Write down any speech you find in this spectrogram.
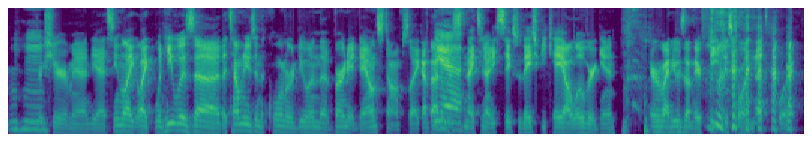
Mhm. for sure, man. Yeah, it seemed like like when he was uh the time when he was in the corner doing the burn it down stomps. Like I thought it was 1996 with HBK all over again. Everybody was on their feet just going nuts for it.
